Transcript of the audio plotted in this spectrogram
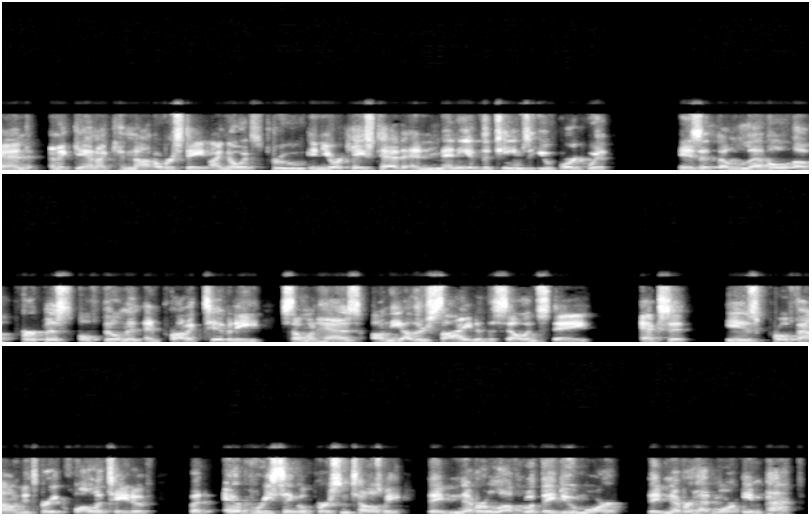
And, and again, I cannot overstate, I know it's true in your case, Ted, and many of the teams that you've worked with, is that the level of purpose, fulfillment, and productivity someone has on the other side of the sell and stay exit is profound. It's very qualitative, but every single person tells me they've never loved what they do more. They've never had more impact.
